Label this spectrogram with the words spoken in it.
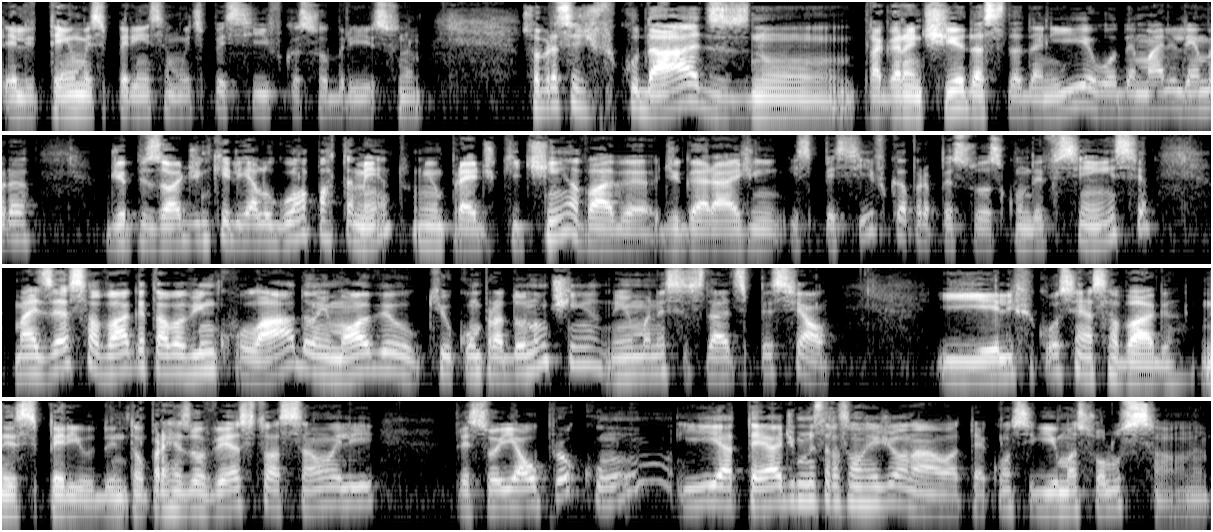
ele tem uma experiência muito específica sobre isso. Né? Sobre essas dificuldades para a garantia da cidadania, o Odemar lembra de episódio em que ele alugou um apartamento em um prédio que tinha vaga de garagem específica para pessoas com deficiência, mas essa vaga estava vinculada ao imóvel que o comprador não tinha nenhuma necessidade especial. E ele ficou sem essa vaga nesse período. Então, para resolver a situação, ele precisou ir ao PROCON e até a administração regional, até conseguir uma solução. Né?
